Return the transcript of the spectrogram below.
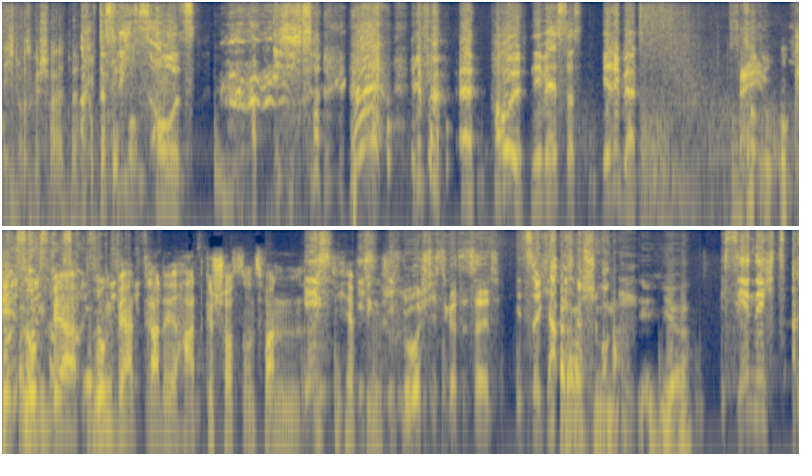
Licht ausgeschaltet? Ach, das Licht ist aus. Hab ich... Hilfe! Äh, Paul! Nee, wer ist das? Heribert! Ey, Okay, Sorry, sorry, irgendwer, sorry, irgendwer hat gerade hart geschossen und zwar einen Ich- richtig ich- heftigen ich- Flo schießt die ganze Zeit. Jetzt, ich hab mich Alter, was macht erschrocken. ihr hier? Ich sehe nichts. Ach,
